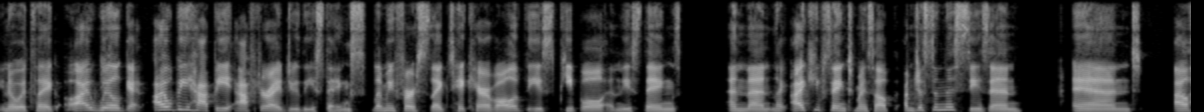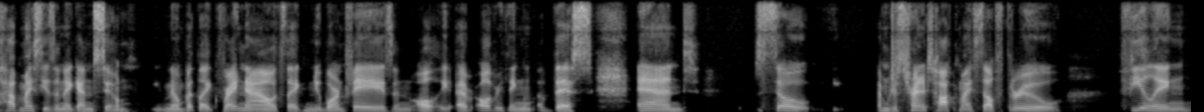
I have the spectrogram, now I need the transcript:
You know, it's like I will get, I will be happy after I do these things. Let me first like take care of all of these people and these things, and then like I keep saying to myself, I'm just in this season, and I'll have my season again soon. You know, but like right now, it's like newborn phase and all, everything of this, and so I'm just trying to talk myself through feeling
